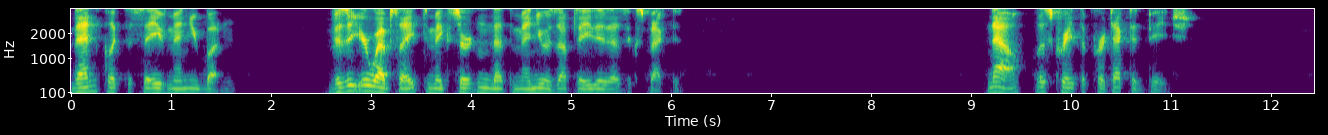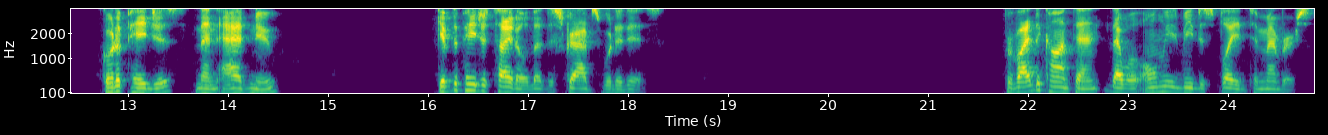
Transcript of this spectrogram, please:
Then click the Save Menu button. Visit your website to make certain that the menu is updated as expected. Now, let's create the protected page. Go to Pages, then Add New. Give the page a title that describes what it is. Provide the content that will only be displayed to members.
